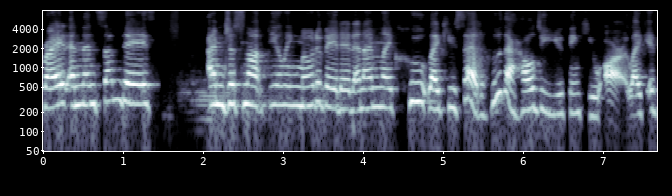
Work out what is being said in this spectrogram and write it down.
right? And then some days I'm just not feeling motivated and I'm like who like you said who the hell do you think you are? Like if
